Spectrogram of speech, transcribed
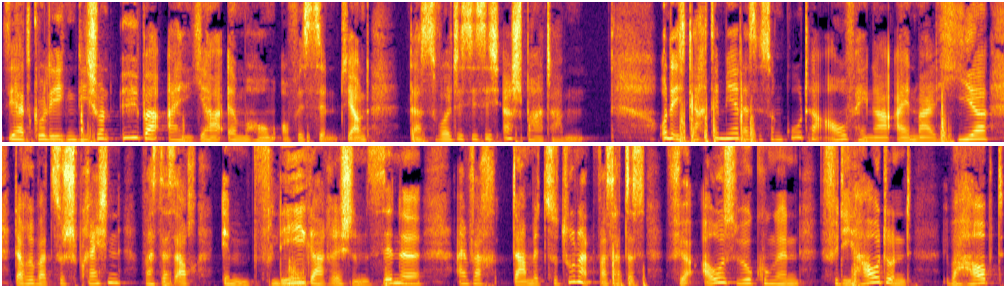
Sie hat Kollegen, die schon über ein Jahr im Homeoffice sind. Ja, und das wollte sie sich erspart haben. Und ich dachte mir, das ist ein guter Aufhänger, einmal hier darüber zu sprechen, was das auch im pflegerischen Sinne einfach damit zu tun hat. Was hat das für Auswirkungen für die Haut und überhaupt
